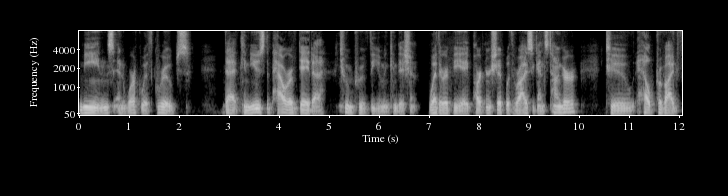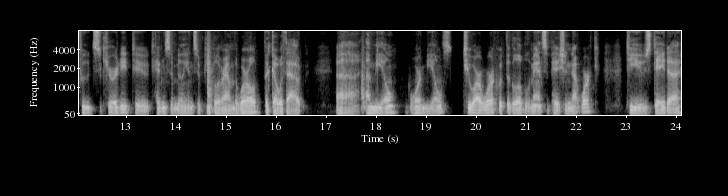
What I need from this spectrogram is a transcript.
means and work with groups that can use the power of data to improve the human condition, whether it be a partnership with Rise Against Hunger to help provide food security to tens of millions of people around the world that go without uh, a meal or meals to our work with the Global Emancipation Network to use data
